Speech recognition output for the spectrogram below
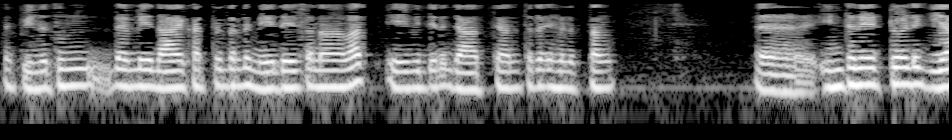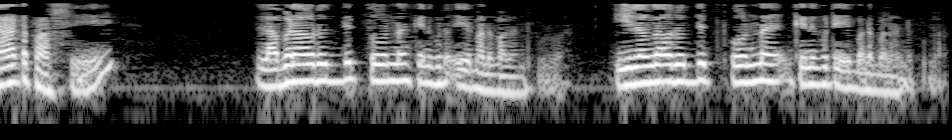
දැන් පින්නතුන් දැන් මේ දායකත්වයෙන් දරන මේ දේශනාවත් ඒ විදිහට ජාත්‍යන්තර එහෙම නැත්නම් ඉන්ටර්නෙට් වලට ගියාට පස්සේ ලබන අවුරුද්දෙත් ඕනනම් කෙනෙකුට ඒ බණ බලන්න පුළුවන්. ඊළඟ අවුරුද්දෙත් ඕන කෙනෙකුට ඒ බණ බලන්න පුළුවන්.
